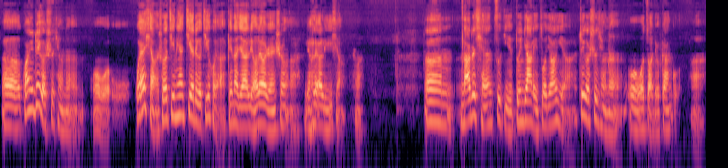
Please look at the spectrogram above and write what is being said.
呃，关于这个事情呢，我我我也想说，今天借这个机会啊，跟大家聊聊人生啊，聊聊理想，是吧？嗯，拿着钱自己蹲家里做交易啊，这个事情呢，我我早就干过啊。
